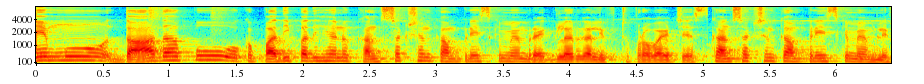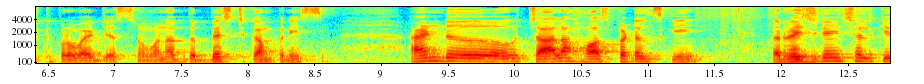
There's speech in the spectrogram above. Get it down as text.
మేము దాదాపు ఒక పది పదిహేను కన్స్ట్రక్షన్ కంపెనీస్కి మేము రెగ్యులర్గా లిఫ్ట్ ప్రొవైడ్ చేస్తాం కన్స్ట్రక్షన్ కంపెనీస్కి మేము లిఫ్ట్ ప్రొవైడ్ చేస్తున్నాం. One of the best companies and చాలా హాస్పిటల్స్కి రెసిడెన్షియల్కి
